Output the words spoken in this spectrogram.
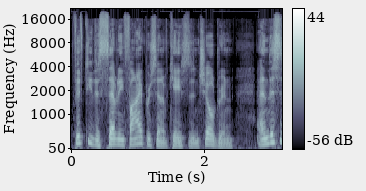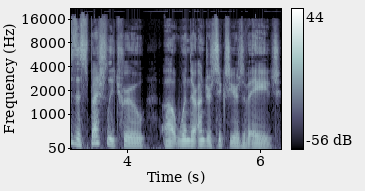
50 to 75% of cases in children, and this is especially true uh, when they're under six years of age.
